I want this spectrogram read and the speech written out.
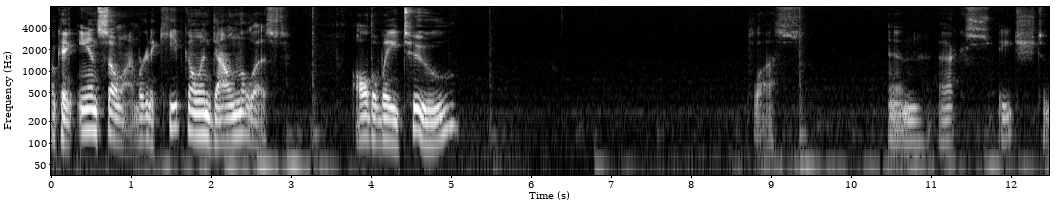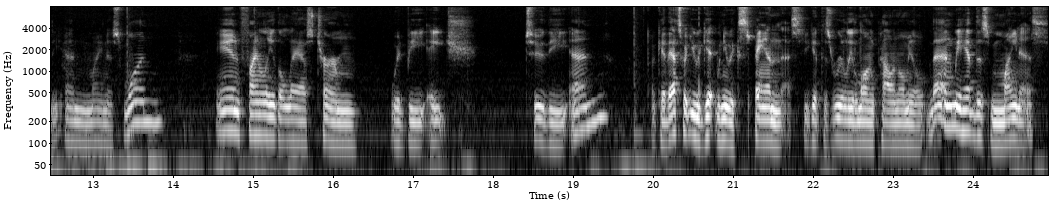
Okay, and so on. We're going to keep going down the list all the way to plus nx h to the n minus 1. And finally, the last term would be h to the n. Okay, that's what you would get when you expand this. You get this really long polynomial. Then we have this minus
